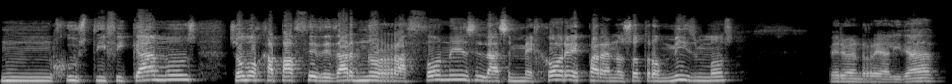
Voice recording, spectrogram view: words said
mm, justificamos, somos capaces de darnos razones las mejores para nosotros mismos, pero en realidad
